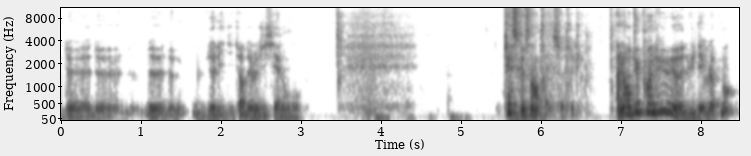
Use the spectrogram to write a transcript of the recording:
de, de, l'éditeur du logiciel, en gros. Qu'est-ce que ça entraîne, ce truc-là? Alors, du point de vue euh, du développement,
